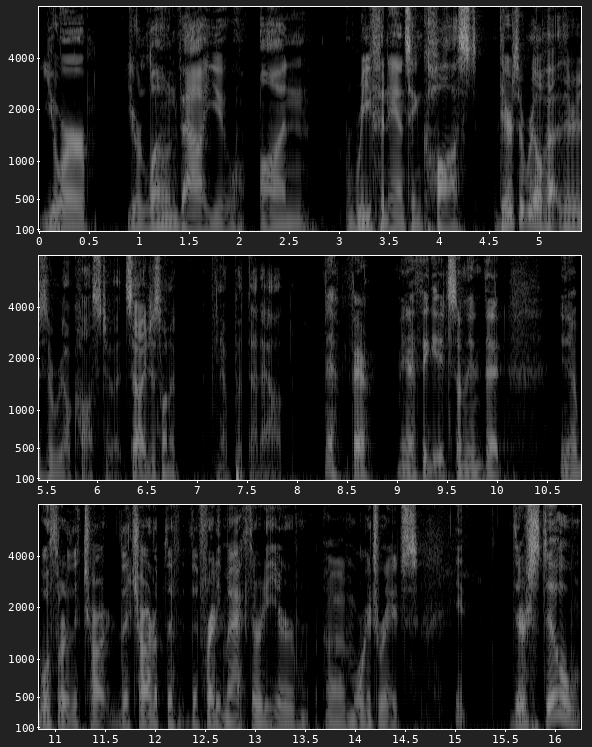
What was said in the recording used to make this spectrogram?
your your loan value on refinancing cost, there's a real there is a real cost to it. So I just want to you know put that out. Yeah, fair. I mean, I think it's something that you know we'll throw the chart the chart up the the Freddie Mac 30 year uh, mortgage rates. It, there's still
